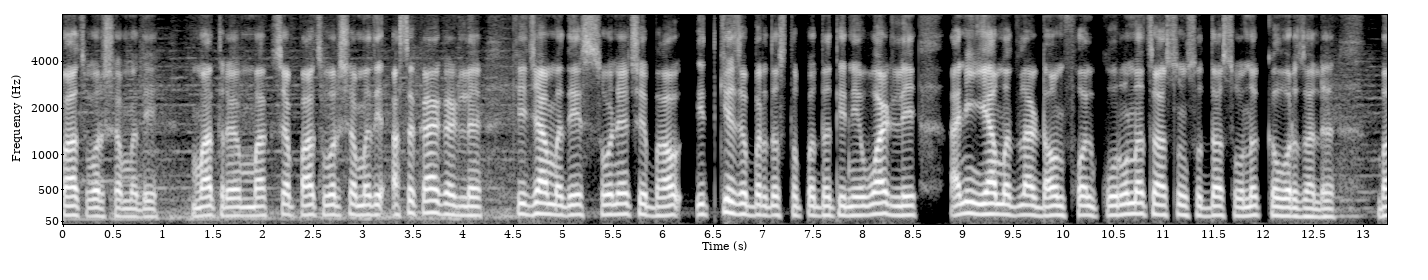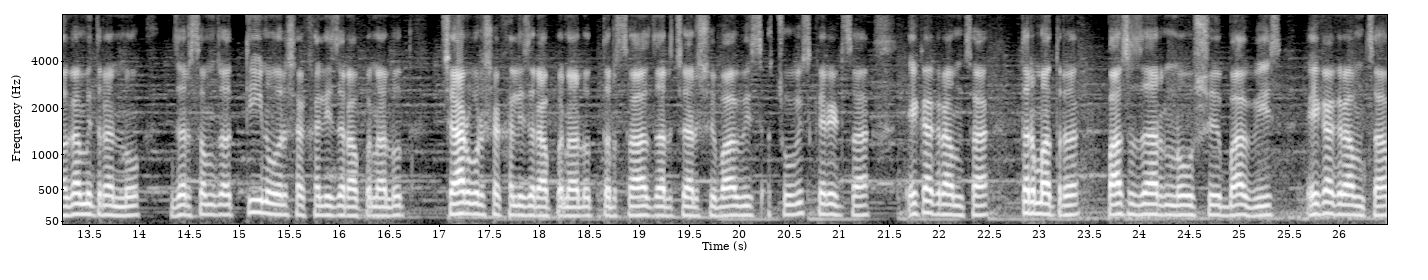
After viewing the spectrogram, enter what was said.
पाच वर्षामध्ये. मात्र मागच्या पाच वर्षामध्ये असं काय घडलं की ज्यामध्ये सोन्याचे भाव इतके जबरदस्त पद्धतीने वाढले आणि यामधला डाऊनफॉल कोरोनाचा असून सुद्धा सोनं कव्हर झालं. बघा मित्रांनो जर समजा तीन वर्षाखाली जर आपण आलो चार वर्षाखाली जर आपण आलो तर सहा हजार चारशे बावीस चोवीस कॅरेटचा एका ग्रामचा तर मात्र पाच हजार नऊशे बावीस एका ग्रामचा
